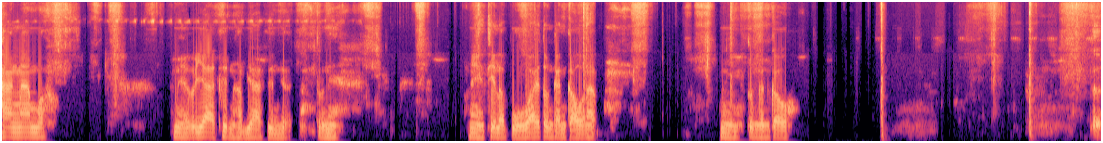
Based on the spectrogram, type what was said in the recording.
ทางน้ำบ่เนี่ยหญ้าขึ้นครับหญ้าขึ้นเยอะตรงนี้นี่ที่เราปลูกไว้ต้นกันเก่านะครับนี่ต้นกันเก่าเออ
